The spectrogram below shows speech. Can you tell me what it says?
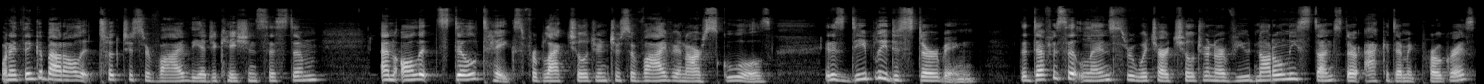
When I think about all it took to survive the education system and all it still takes for Black children to survive in our schools, it is deeply disturbing. The deficit lens through which our children are viewed not only stunts their academic progress,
